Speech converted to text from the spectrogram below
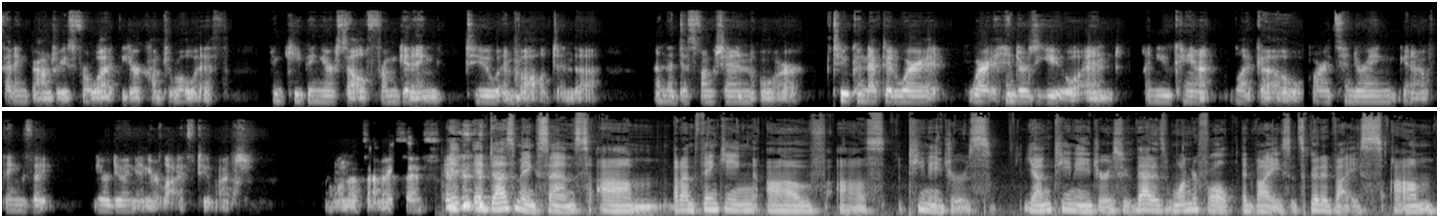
Setting boundaries for what you're comfortable with and keeping yourself from getting too involved in the in the dysfunction or too connected where it where it hinders you and and you can't let go or it's hindering you know things that you're doing in your life too much I don't know if that makes sense. it, it, does make sense. Um, but I'm thinking of uh, teenagers, young teenagers, who that is wonderful advice. It's good advice. Um,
